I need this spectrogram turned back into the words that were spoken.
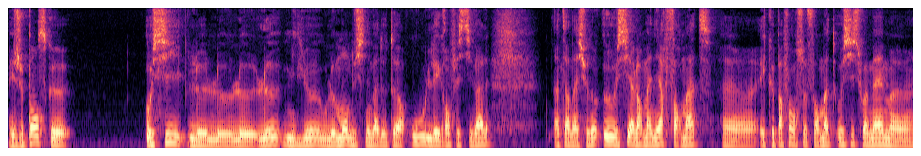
Mais je pense que aussi le, milieu ou le monde du cinéma d'auteur ou les grands festivals internationaux, eux aussi à leur manière formatent euh, et que parfois on se formate aussi soi-même. Euh,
